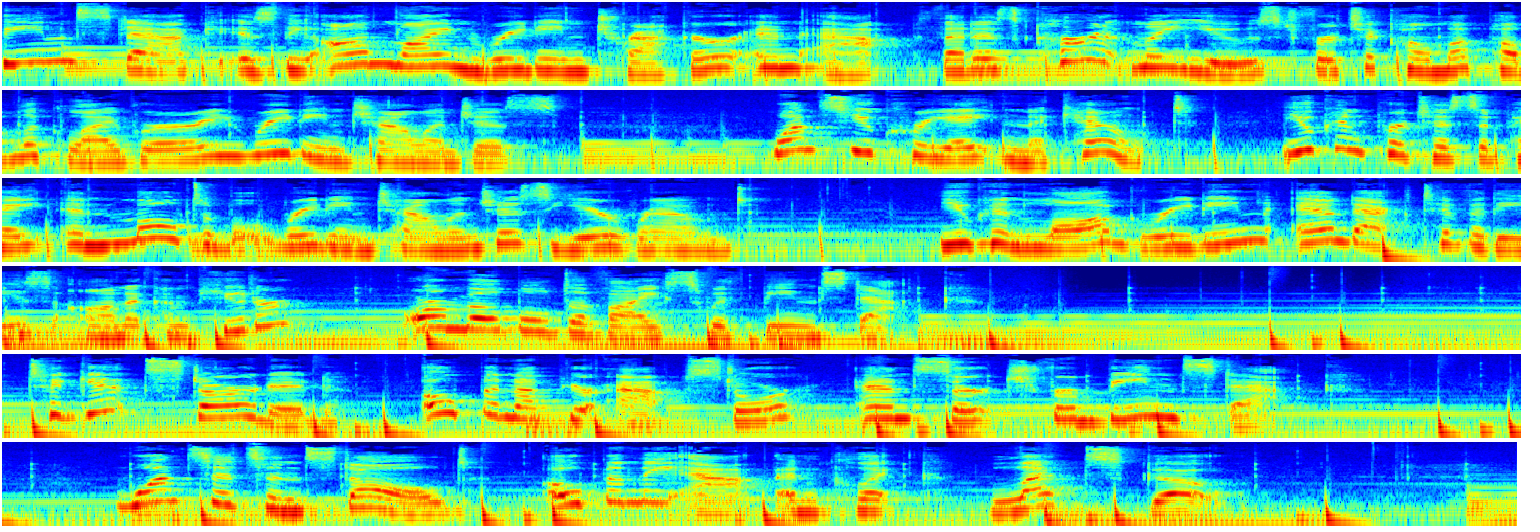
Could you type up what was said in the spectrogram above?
Beanstack is the online reading tracker and app that is currently used for Tacoma Public Library reading challenges. Once you create an account, you can participate in multiple reading challenges year round. You can log reading and activities on a computer or mobile device with Beanstack. To get started, open up your App Store and search for Beanstack. Once it's installed, open the app and click Let's Go.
